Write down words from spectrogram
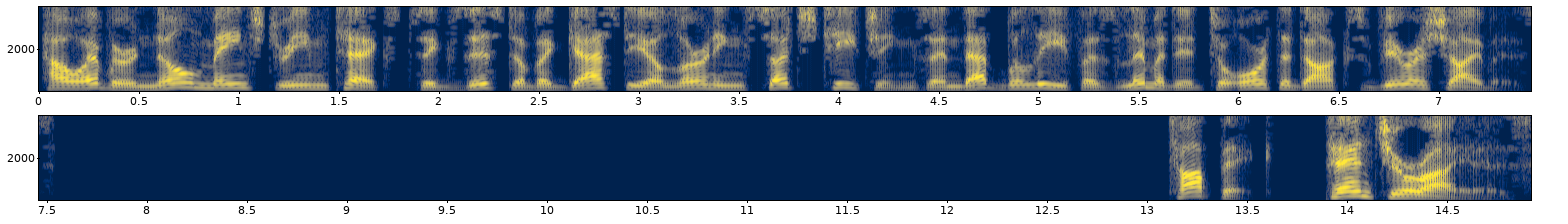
However no mainstream texts exist of Agastya learning such teachings and that belief is limited to orthodox Virashaivas. Topic: Panchacharyas.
